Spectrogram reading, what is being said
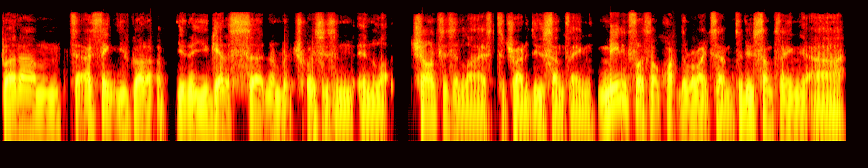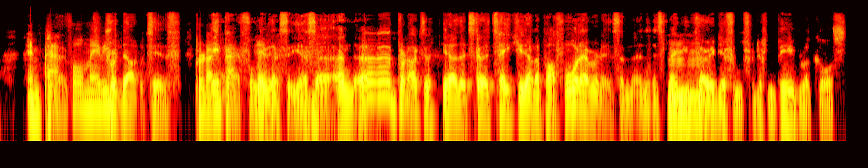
But um, I think you've got a, you know, you get a certain number of choices in, in chances in life to try to do something meaningful. It's not quite the right term to do something uh, impactful, you know, maybe productive, productive, impactful. Maybe that's it. Yes, uh, and uh, productive. You know, that's going to take you down a path, whatever it is, and, and it's maybe mm-hmm. very different for different people, of course.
